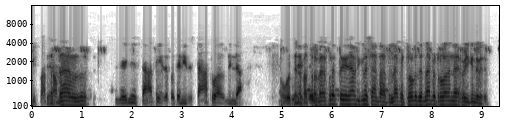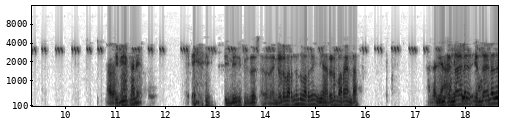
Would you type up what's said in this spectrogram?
ഈ പത്രം? കഴിഞ്ഞ് സ്റ്റാർട്ട് ചെയ്തപ്പോഴത്തേന് ഇത് സ്റ്റാർട്ട് ആകുന്നില്ല. ഒരു പിന്നെ പത്ര പേപ്പർ ഇട്ട് കഴിഞ്ഞാൽ ഒരിക്കലും സ്റ്റാർട്ട് ആകത്തില്ല. പെട്രോൾ തീർന്നാൽ പെട്രോൾ തന്നെ ഒഴിക്കേണ്ടി വരും. ഇനിയിപ്പം ഇനി ഇത് എന്നോട് പറഞ്ഞത് പറഞ്ഞു ഇനി ആരോടും പറയണ്ട. എന്തായാലും എന്തായാലും അത്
